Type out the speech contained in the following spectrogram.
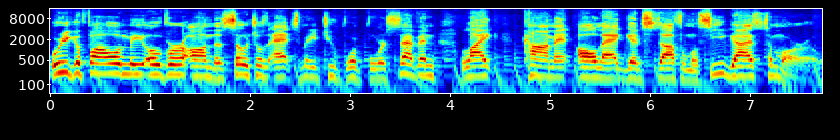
or you can follow me over on the socials at Smitty2447. Like, comment, all that good stuff, and we'll see you guys tomorrow.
